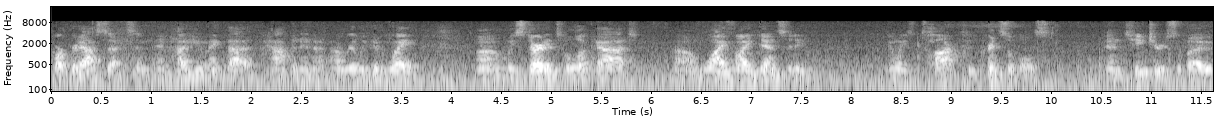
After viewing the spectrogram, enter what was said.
corporate assets? And, and how do you make that happen in a, a really good way? Um, we started to look at um, Wi-Fi density, and we talked to principals and teachers about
